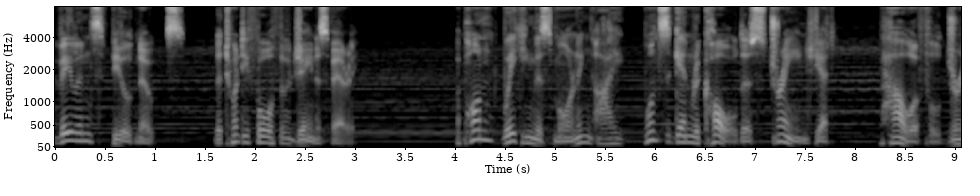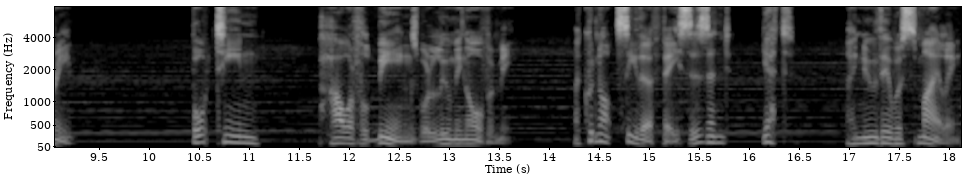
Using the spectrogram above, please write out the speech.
Valen's Field Notes, the 24th of Janusberry. Upon waking this morning, I once again recalled a strange yet powerful dream. Fourteen powerful beings were looming over me. I could not see their faces, and yet I knew they were smiling.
